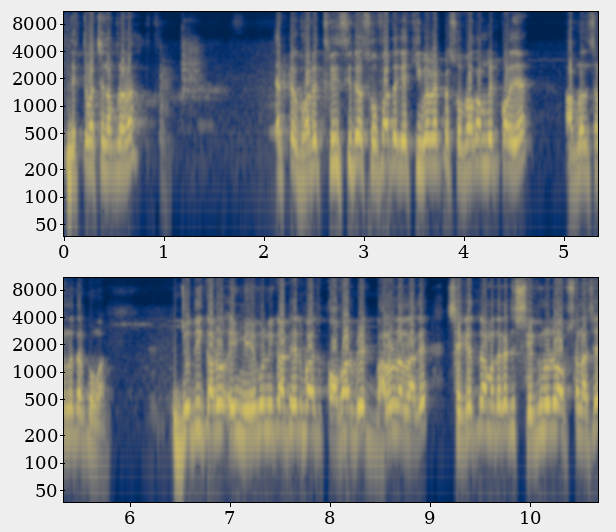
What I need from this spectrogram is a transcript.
দেখতে পাচ্ছেন আপনারা? একটা ঘরে থ্রি সিটার সোফা থেকে কীভাবে একটা সোফা কাম বেড করা যায়, আপনাদের সামনে তার প্রমাণ। যদি কারও এই মেহগনি কাঠের বা কভার বেড ভালো না লাগে, সেক্ষেত্রে আমাদের কাছে সেগুনেরও অপশন আছে।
